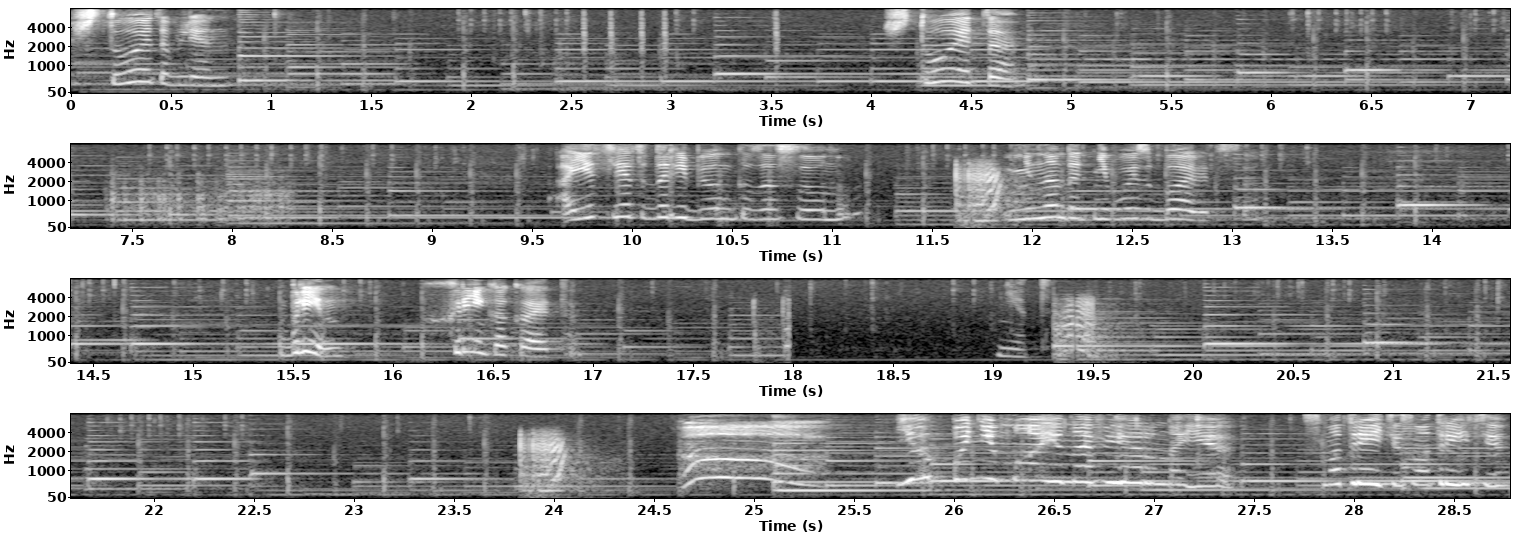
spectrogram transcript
Что это, блин? Что это? А если я туда ребенка засуну? Не надо от него избавиться. Блин, хрень какая-то нет. Я понимаю, наверное. Смотрите, смотрите.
